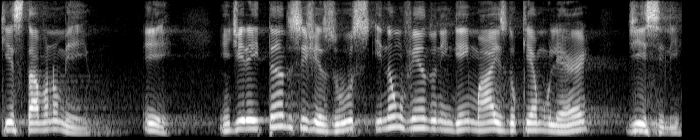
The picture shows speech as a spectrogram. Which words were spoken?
que estava no meio. E, endireitando-se Jesus e não vendo ninguém mais do que a mulher, disse-lhe:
